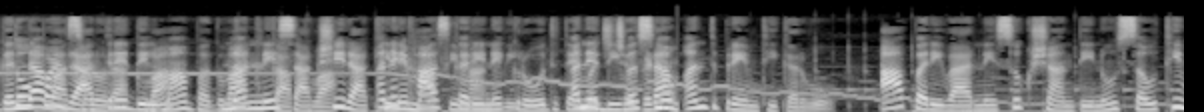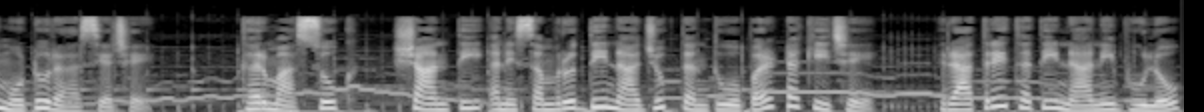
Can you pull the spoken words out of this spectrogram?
ગંદા પણ રાત્રે દિલમાં ભગવાનને સાક્ષી રાખીને ખાસ માફી કરીને ક્રોધ અને દિવસનો અંત પ્રેમથી કરવો. આ પરિવારની સુખ શાંતિનું સૌથી મોટું રહસ્ય છે. ઘરમાં સુખ, શાંતિ અને સમૃદ્ધિ નાજુક તંતુઓ પર ટકી છે. રાત્રે થતી નાની ભૂલો,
